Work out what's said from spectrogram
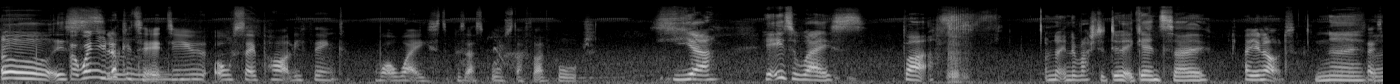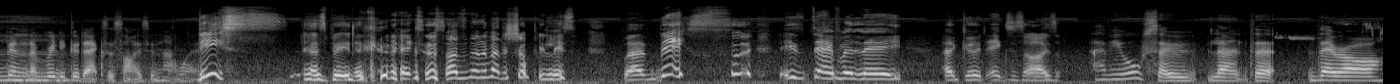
Oh, it's. But when you look at it, do you also partly think, what a waste? Because that's all stuff that I've bought. Yeah, it is a waste, but I'm not in a rush to do it again. So Are you not? no. So it's been a uh, really good exercise in that way. This has been a good exercise. I don't know about the shopping list, but this is definitely a good exercise. Have you also learnt that there are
